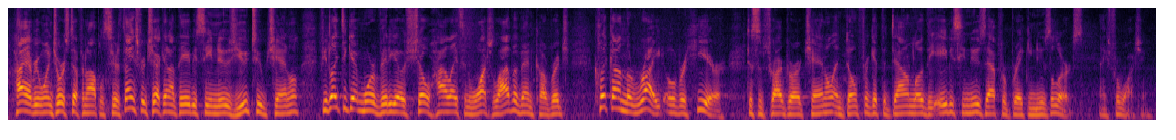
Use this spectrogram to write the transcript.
Hi, everyone. George Stephanopoulos here. Thanks for checking out the ABC News YouTube channel. If you'd like to get more videos, show highlights, and watch live event coverage, click on the right over here to subscribe to our channel. And don't forget to download the ABC News app for breaking news alerts. Thanks for watching.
